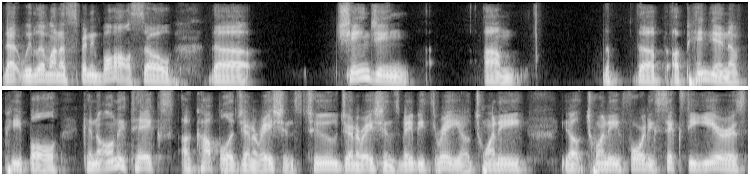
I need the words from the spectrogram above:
that we live on a spinning ball. So the changing um, the the opinion of people can only takes a couple of generations, two generations, maybe three, you know, 20, you know, 20, 40, 60 years,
